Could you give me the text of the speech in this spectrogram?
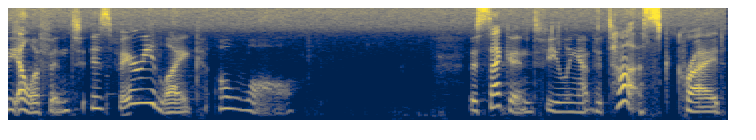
the elephant is very like a wall. The second, feeling at the tusk, cried,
